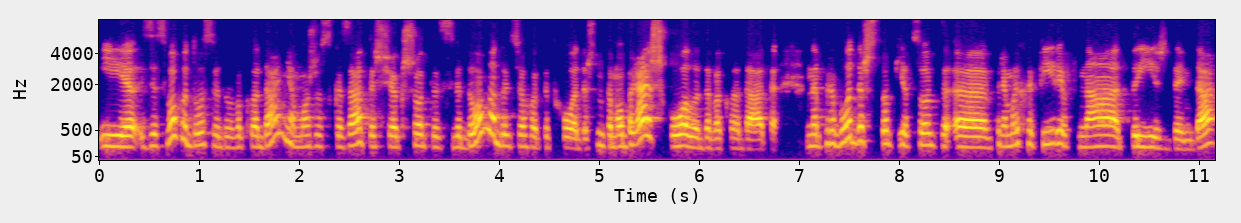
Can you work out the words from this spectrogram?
І зі свого досвіду викладання можу сказати, що якщо ти свідомо до цього підходиш, ну там обираєш школи, де викладати, не проводиш 100-500 е, прямих ефірів на тиждень, да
